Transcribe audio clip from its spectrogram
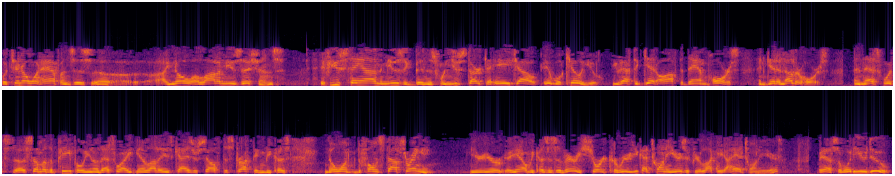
but you know what happens is uh, I know a lot of musicians if you stay on the music business, when you start to age out, it will kill you. You have to get off the damn horse and get another horse. And that's what's uh, some of the people, you know, that's why you know, a lot of these guys are self-destructing because no one, the phone stops ringing. You're, you're, you know, because it's a very short career. You got 20 years if you're lucky. I had 20 years. Yeah, so what do you do?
